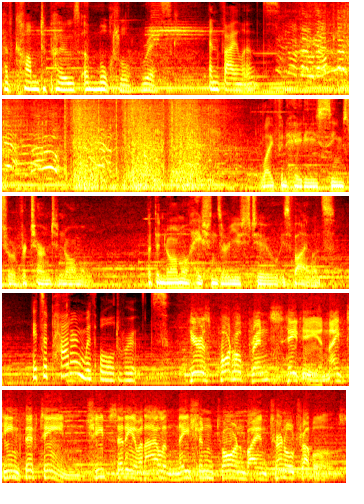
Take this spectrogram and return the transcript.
have come to pose a mortal risk. And violence. Life in Haiti seems to have returned to normal. But the normal Haitians are used to is violence. It's a pattern with old roots. Here's Port au Prince, Haiti, in 1915, chief city of an island nation torn by internal troubles.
